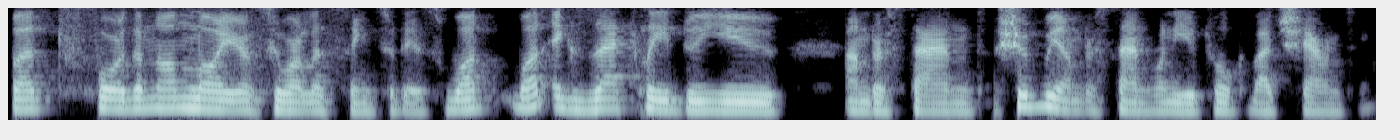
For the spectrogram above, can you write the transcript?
But for the non-lawyers who are listening to this, what what exactly do you understand? Should we understand when you talk about sharenting?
